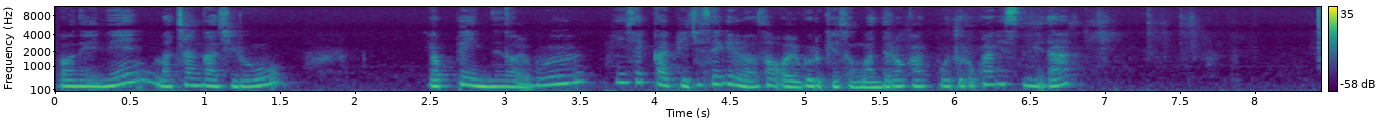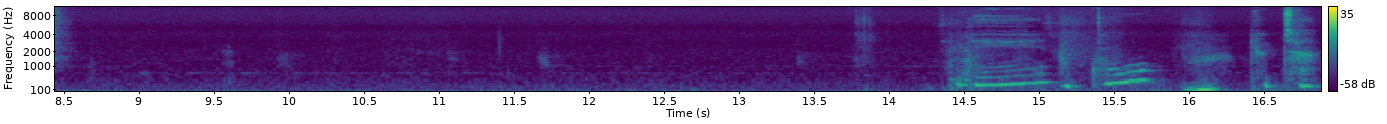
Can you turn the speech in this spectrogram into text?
이번에는 마찬가지로 옆에 있는 얼굴 흰 색깔 비즈 세 개를 넣어서 얼굴을 계속 만들어 가 보도록 하겠습니다. 세개 넣고 교차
